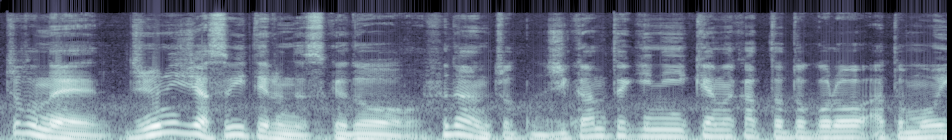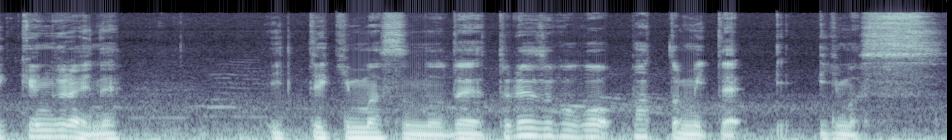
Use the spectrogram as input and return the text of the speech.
ちょっとね、12時は過ぎてるんですけど、普段ちょっと時間的に行けなかったところ、あともう一軒ぐらいね、行ってきますので、とりあえずここパッと見ていきます。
